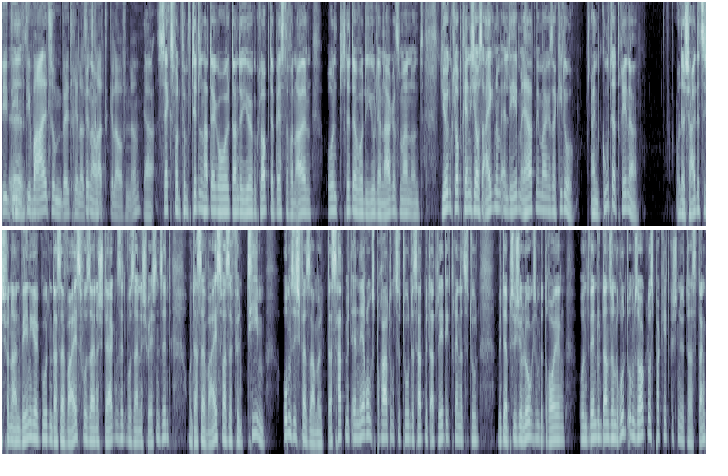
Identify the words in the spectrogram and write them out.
Die, die, Äh, die Wahl zum Welttrainer ist genau. jetzt gerade gelaufen. Ne? Ja, sechs von fünf Titeln hat er geholt, dann der Jürgen Klopp, der beste von allen. Und dritter wurde Julian Nagelsmann. Und Jürgen Klopp kenne ich aus eigenem Erleben. Er hat mir mal gesagt, Guido, ein guter Trainer unterscheidet sich von einem weniger guten, dass er weiß, wo seine Stärken sind, wo seine Schwächen sind und dass er weiß, was er für ein Team um sich versammelt. Das hat mit Ernährungsberatung zu tun, das hat mit Athletiktrainer zu tun, mit der psychologischen Betreuung. Und wenn du dann so ein rundum sorglos Paket geschnürt hast dann,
